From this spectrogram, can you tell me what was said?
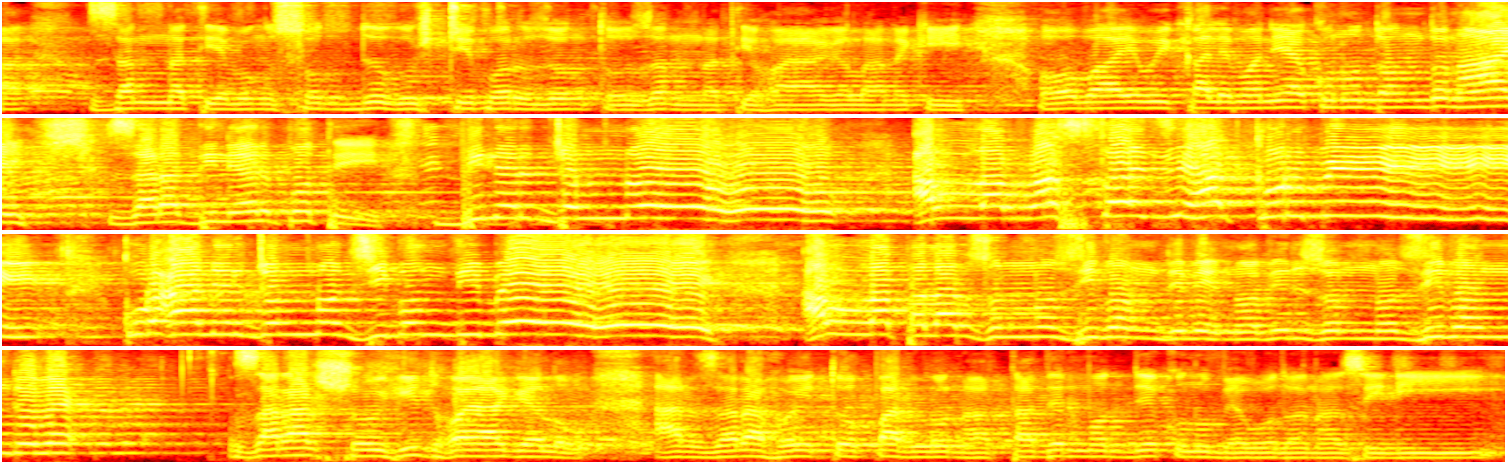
জান্নাতি এবং সদ্য গোষ্ঠী পর্যন্ত জান্নাতি হয়ে গেল নাকি? ও ভাই, ওই কালেমানিয়া কোনো দ্বন্দ্ব নাই। যারা দিনের পথে, দিনের জন্য আল্লাহর রাস্তায় জিহাদ করবে, কোরআনের জন্য জীবন দিবে আল্লাহ তালার জন্য জীবন দেবে, নবীর জন্য জীবন দেবে। যারা শহীদ হয়ে গেল, আর যারা হয়তো পারল না, তাদের মধ্যে কোনো ব্যবধান আসেনি।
